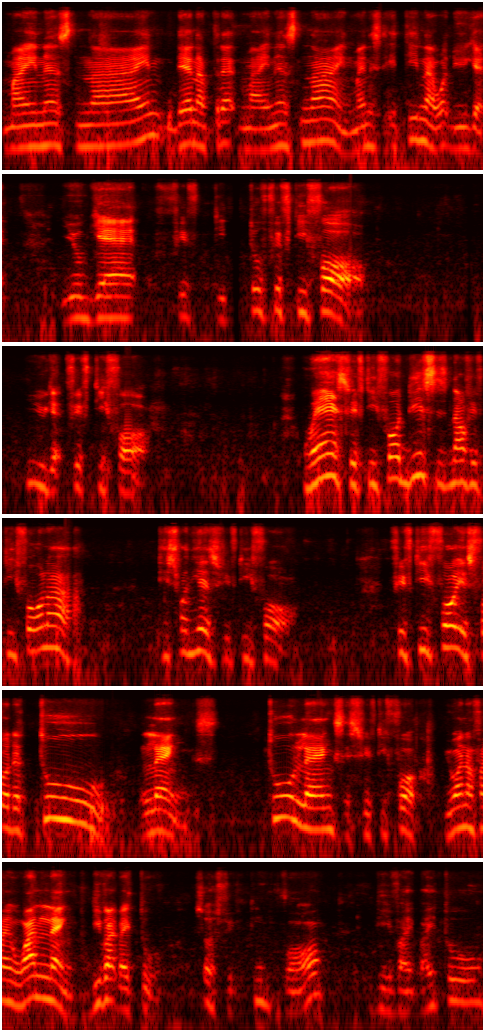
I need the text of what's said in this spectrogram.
minus 9. Then after that minus 9 minus 18. Now what do you get? You get 52, 54. you get 54. Where's 54? This is now 54 lah. This one here is 54. 54 is for the two lengths. Two lengths is 54. You want to find one length, divide by two. So 54 divided by two.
